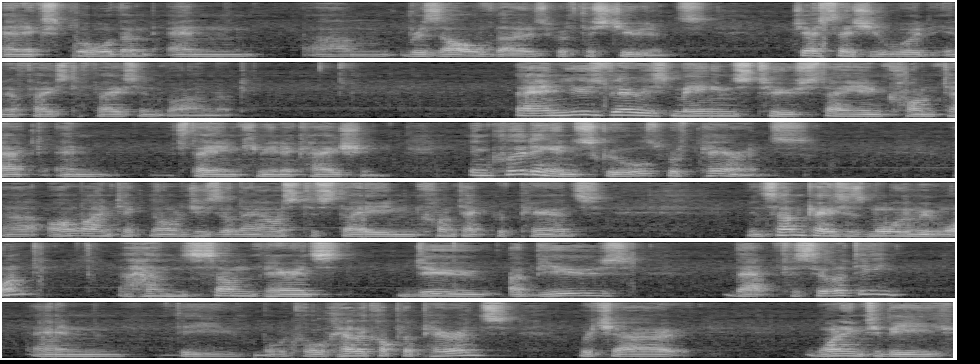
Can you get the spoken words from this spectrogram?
and explore them and um, resolve those with the students, just as you would in a face-to-face -face environment. And use various means to stay in contact and stay in communication including in schools with parents. Uh, online technologies allow us to stay in contact with parents, in some cases more than we want. Some parents do abuse that facility and the what we call helicopter parents, which are wanting to be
